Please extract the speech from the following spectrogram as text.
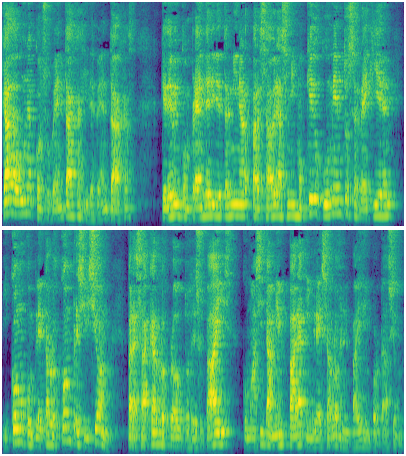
cada una con sus ventajas y desventajas, que deben comprender y determinar para saber asimismo qué documentos se requieren y cómo completarlos con precisión para sacar los productos de su país, como así también para ingresarlos en el país de importación.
